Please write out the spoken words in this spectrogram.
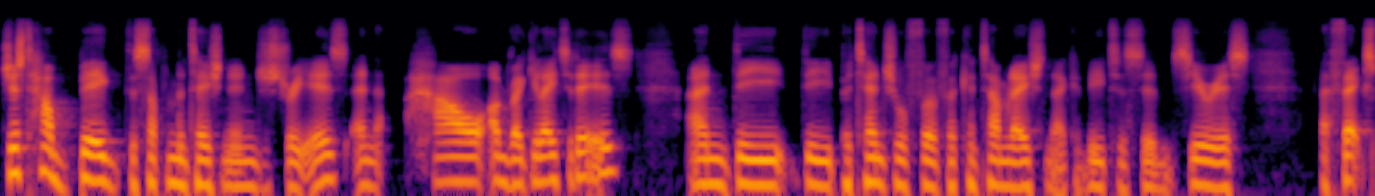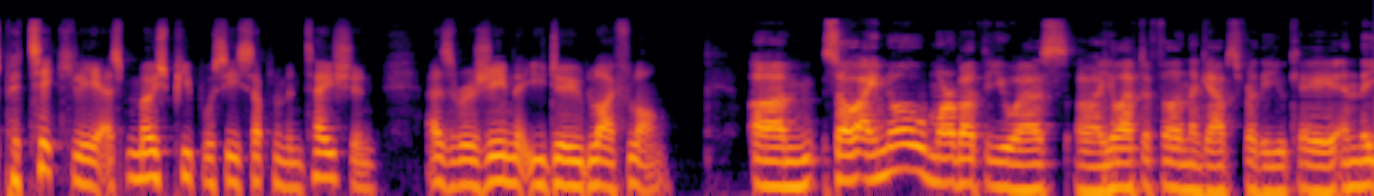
just how big the supplementation industry is and how unregulated it is, and the the potential for for contamination that could lead to some serious effects, particularly as most people see supplementation as a regime that you do lifelong? Um, so I know more about the US. Uh, you'll have to fill in the gaps for the UK. In the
